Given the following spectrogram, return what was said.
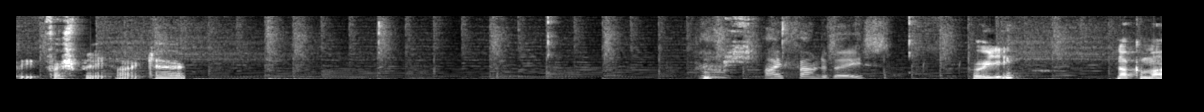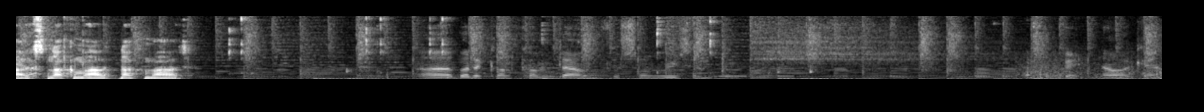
be fresh plate right there. Oops. I found a base, Really? Knock him out, knock him out, knock him out. uh, but I can't come down for some reason. Okay, now I can.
